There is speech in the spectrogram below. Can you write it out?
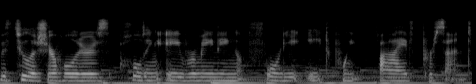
with Tulla shareholders holding a remaining 48.5%.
